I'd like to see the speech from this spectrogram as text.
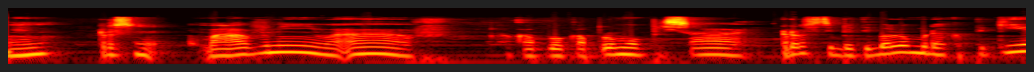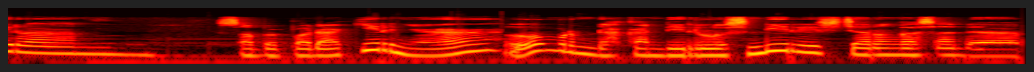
Hmm? terus maaf nih maaf nyokap bokap lo mau pisah terus tiba-tiba lo udah kepikiran Sampai pada akhirnya lo merendahkan diri lo sendiri secara nggak sadar.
